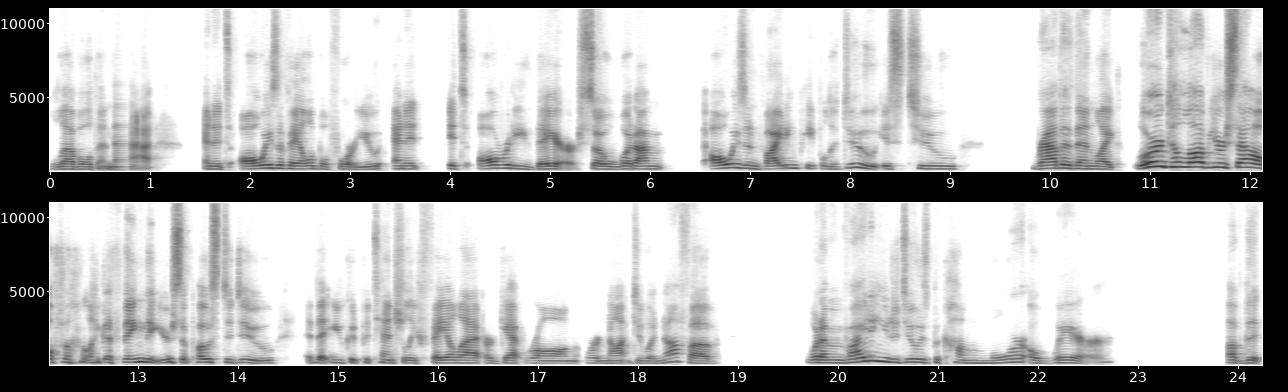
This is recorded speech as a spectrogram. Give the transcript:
level than that. And it's always available for you and it it's already there. So what I'm always inviting people to do is to rather than like learn to love yourself, like a thing that you're supposed to do that you could potentially fail at or get wrong or not do enough of. What I'm inviting you to do is become more aware of the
